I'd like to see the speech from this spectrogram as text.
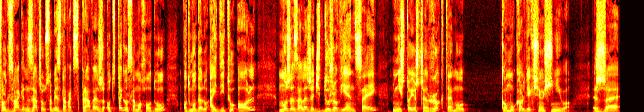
Volkswagen zaczął sobie zdawać sprawę, że od tego samochodu, od modelu ID to All, może zależeć dużo więcej niż to jeszcze rok temu komukolwiek się śniło. Że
